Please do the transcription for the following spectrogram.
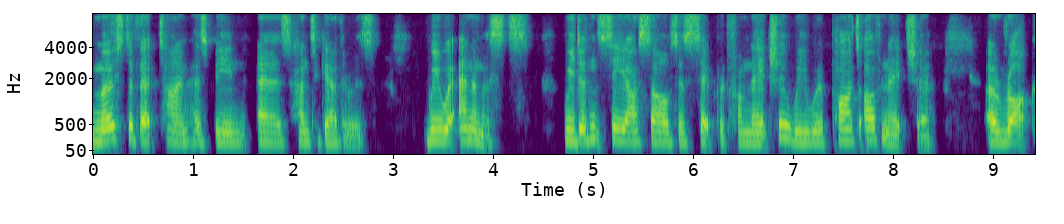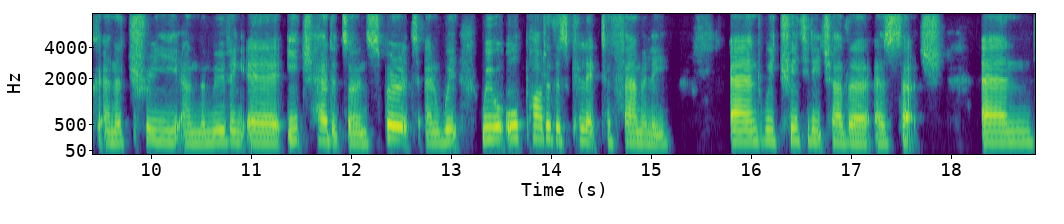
most of that time has been as hunter gatherers we were animists. We didn't see ourselves as separate from nature. We were part of nature. A rock and a tree and the moving air each had its own spirit and we we were all part of this collective family and we treated each other as such and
